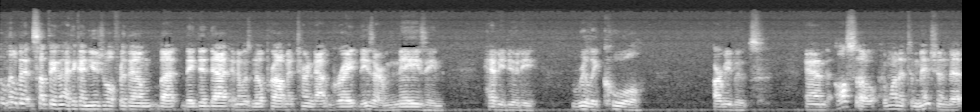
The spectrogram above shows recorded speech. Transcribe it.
a little bit something I think unusual for them, but they did that, and it was no problem. It turned out great. These are amazing, heavy duty, really cool army boots. And also, I wanted to mention that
